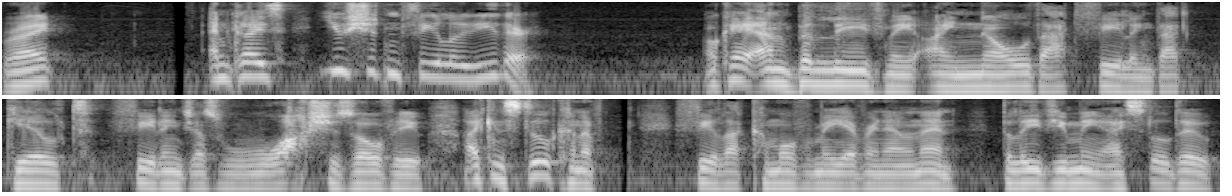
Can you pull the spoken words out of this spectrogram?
Right? And guys, you shouldn't feel it either. Okay, and believe me, I know that feeling, that guilt feeling just washes over you. I can still kind of feel that come over me every now and then. Believe you me, I still do.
